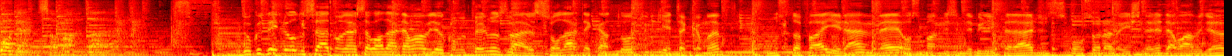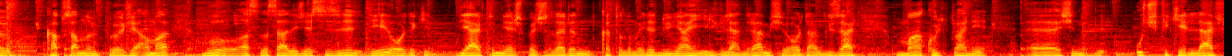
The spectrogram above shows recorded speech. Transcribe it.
Modern Sabahlar 9.50 oldu saat modern sabahlar devam ediyor. Konuklarımız var. Solar Decathlon Türkiye takımı Mustafa, İrem ve Osman bizimle birlikteler. Sponsor arayışları devam ediyor. Kapsamlı bir proje ama bu aslında sadece sizi değil oradaki diğer tüm yarışmacıların katılımıyla dünyayı ilgilendiren bir şey. Oradan güzel, makul hani e, şimdi bu uç fikirler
